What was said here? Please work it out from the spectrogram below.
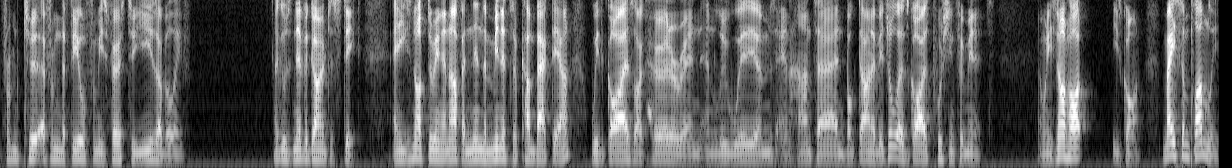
from two, uh, from the field from his first two years, I believe. Like it was never going to stick, and he's not doing enough. And then the minutes have come back down with guys like Huerter and, and Lou Williams and Hunter and Bogdanovic, all those guys pushing for minutes. And when he's not hot, he's gone. Mason Plumlee,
